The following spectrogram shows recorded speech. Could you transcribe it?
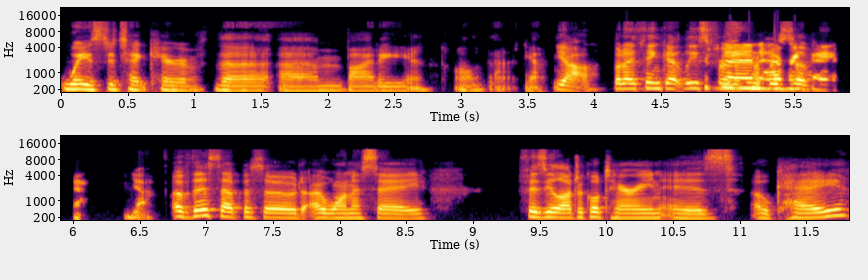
ways to take care of the um body and all of that yeah yeah but i think at least for and the purpose everything. of yeah yeah. Of this episode i want to say physiological tearing is okay.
